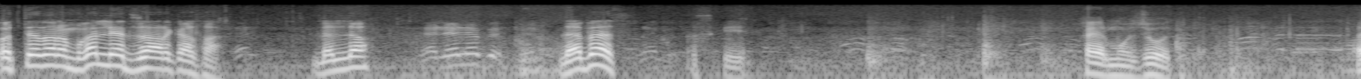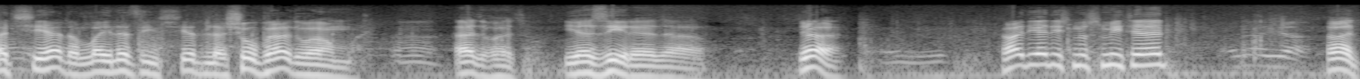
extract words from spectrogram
وانت راه مغلي جارك اصاحبي لا لا. لا لا لا بس. لاباس مسكين. خير موجود. هاد الشيء هذا والله إلا زين الشيء هذا العشوب هادو ها هما. هادو هادو. يا زير هذا. يا. هادي هادي شنو سميتها هاد؟ هاد.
